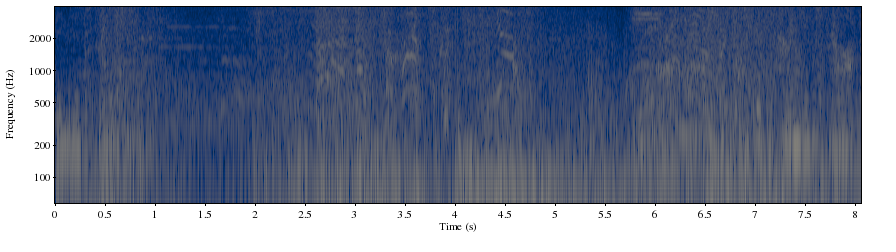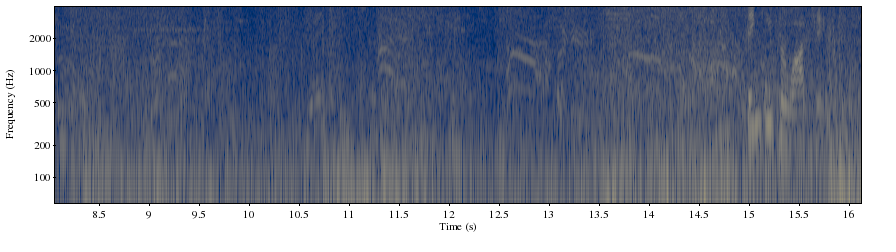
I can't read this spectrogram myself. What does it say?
been destroyed. Thank you for watching.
